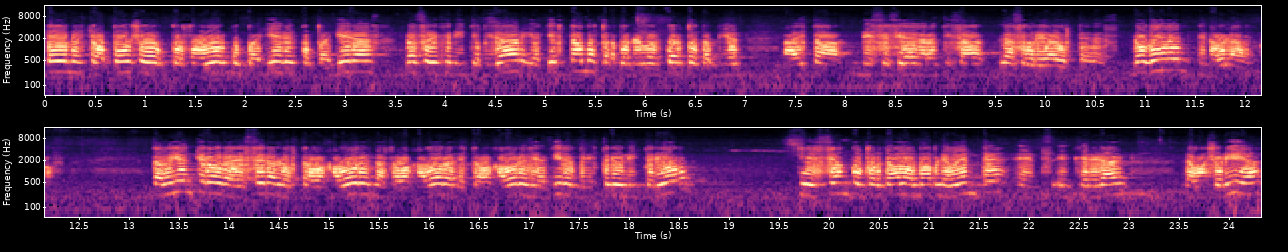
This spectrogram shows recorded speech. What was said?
todo nuestro apoyo, por favor, compañeros, compañeras, no se dejen intimidar y aquí estamos para ponerle el cuerpo también a esta necesidad de garantizar la seguridad de ustedes. No duden en hablarnos. También quiero agradecer a los trabajadores, las trabajadoras, los trabajadores de aquí del Ministerio del Interior, que se han comportado amablemente, en, general la mayoría,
